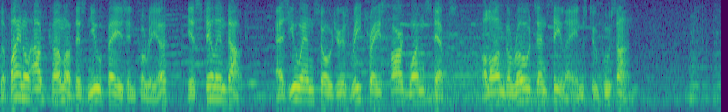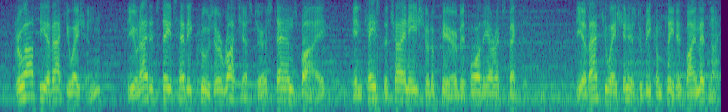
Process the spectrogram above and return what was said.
The final outcome of this new phase in Korea is still in doubt as UN soldiers retrace hard-won steps along the roads and sea lanes to Pusan. Throughout the evacuation, the United States heavy cruiser Rochester stands by in case the Chinese should appear before they are expected. The evacuation is to be completed by midnight.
